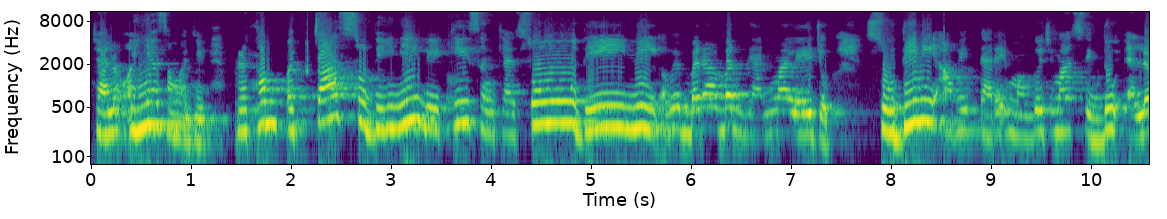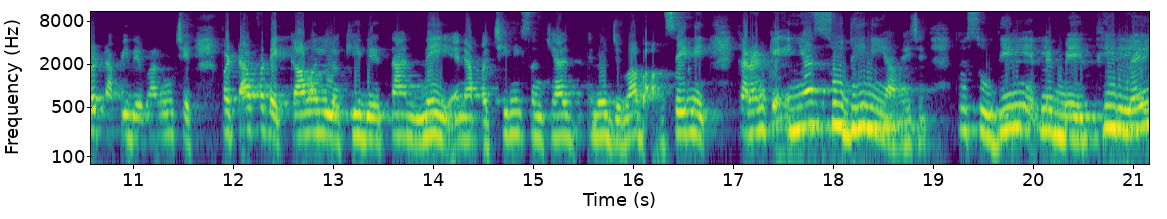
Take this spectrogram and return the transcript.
ચાલો અહીંયા સમજીએ. પ્રથમ પચાસ સુધીની બેકી સંખ્યા સુધીની. હવે બરાબર ધ્યાનમાં લેજો. સુધીની આવે ત્યારે મગજમાં સીધું એલર્ટ આપી દેવાનું છે. ફટાફટ એકાવન લખી દેતા નહીં. એના પછીની સંખ્યા એનો જવાબ આવશે નહીં. કારણ કે અહીંયા સુધીની આવે છે. તો સુધીની એટલે બેથી લઈ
